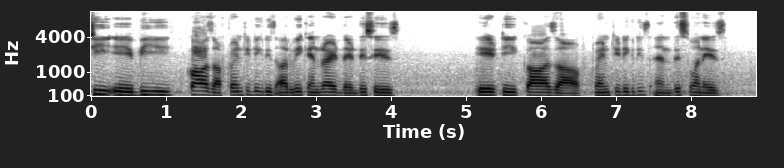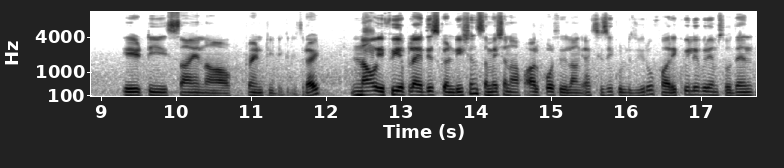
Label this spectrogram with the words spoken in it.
TAB cos of 20 degrees or we can write that this is AT cos of 20 degrees and this one is AT sine of 20 degrees right? Now if we apply this condition summation of all forces along x is equal to 0 for equilibrium so then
